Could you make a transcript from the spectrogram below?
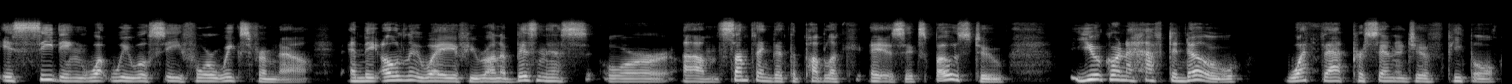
is seeding what we will see four weeks from now. And the only way, if you run a business or um, something that the public is exposed to, you're going to have to know what that percentage of people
